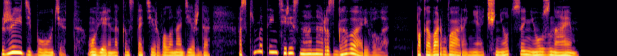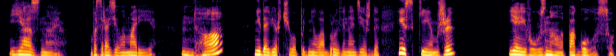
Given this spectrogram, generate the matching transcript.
«Жить будет», — уверенно констатировала Надежда. «А с кем это, интересно, она разговаривала? Пока Варвара не очнется, не узнаем». «Я знаю», — возразила Мария. «Да?» — недоверчиво подняла брови Надежда. «И с кем же?» Я его узнала по голосу.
